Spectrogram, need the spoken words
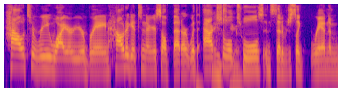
how to rewire your brain, how to get to know yourself better with actual you. tools instead of just like random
